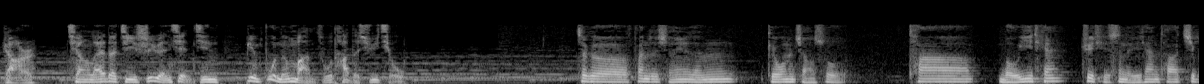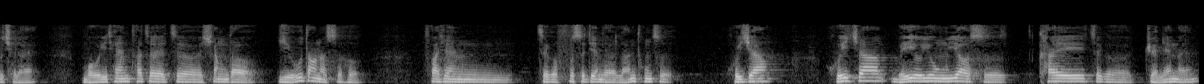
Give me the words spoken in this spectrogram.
然而抢来的几十元现金并不能满足他的需求。这个犯罪嫌疑人给我们讲述，他某一天，具体是哪一天他记不起来。某一天，他在这巷道游荡的时候，发现这个副食店的男同志回家，回家没有用钥匙开这个卷帘门，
